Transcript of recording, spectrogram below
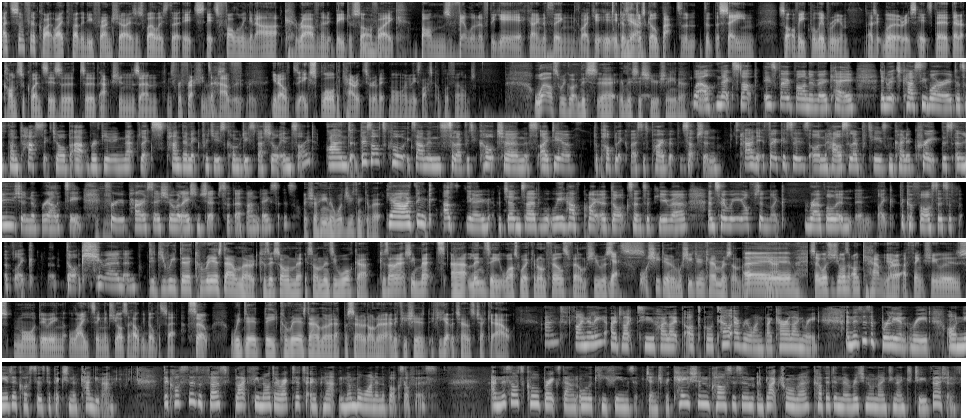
It's something I quite like about the new franchise as well is that it's it's following an arc rather than it be just sort of like Bond's villain of the year kind of thing. Like it, it doesn't Yeah. just go back to the, the the same sort of equilibrium as it were. It's it's there there are consequences uh, to actions and it's refreshing to Absolutely. have you know explore the character a bit more in these last couple of films. What else have we got in this uh, in this issue, Sheena? Well, next up is Bo Burnham OK, in which Kirsty Warrow does a fantastic job at reviewing Netflix pandemic produced comedy special Inside. And this article examines celebrity culture and this idea of the public versus private perception. And it focuses on how celebrities can kind of create this illusion of reality mm-hmm. through parasocial relationships with their fan bases. Shaheena, what do you think of it? Yeah, I think as you know, Jen said, we have quite a dark sense of humor, and so we often like revel in, in like the catharsis of, of like dark humor and, and Did you read the careers download? Because it's on it's on Lindsay Walker. Because I actually met uh, Lindsay whilst working on Phil's film. She was Yes. What was she doing? Was she doing cameras on that? yeah. Um, so was she wasn't on camera. Yeah. I think she was more doing lighting, and she also helped me build the set. So we did the careers download episode on her, and if you should, if you get the chance, check it out. And finally, I'd like to highlight the article Tell Everyone by Caroline Reed. And this is a brilliant read on Nia DaCosta's depiction of Candyman. DaCosta is the first black female director to open at number one in the box office. And this article breaks down all the key themes of gentrification, classism, and black trauma covered in the original 1992 version.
